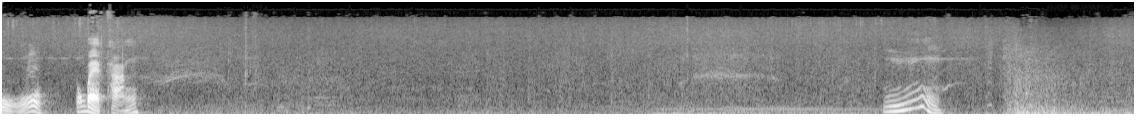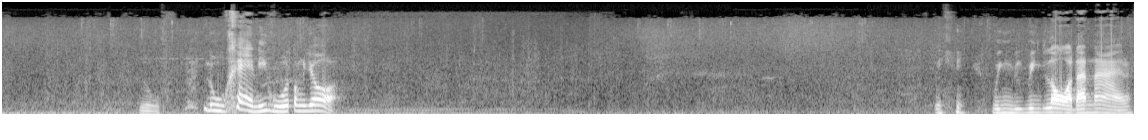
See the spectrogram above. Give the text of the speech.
หต้องแบกถัง อืมรูรูแค่นี้กูต้องย่อ วิ่งวิ่งวิ่งล่อด้านหน้านะ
